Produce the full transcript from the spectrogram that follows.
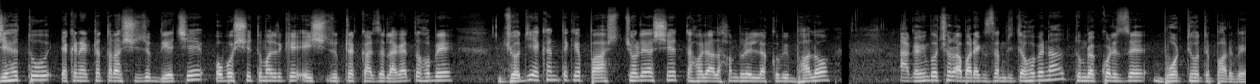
যেহেতু এখানে একটা তারা সুযোগ দিয়েছে, অবশ্যই তোমাদেরকে এই সুযোগটা কাজে লাগাতে হবে। যদি এখান থেকে পাস চলে আসে, তাহলে আলহামদুলিল্লাহ খুবই ভালো। আগামী বছর আবার এক্সাম দিতে হবে না, তোমরা কলেজে ভর্তি হতে পারবে।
